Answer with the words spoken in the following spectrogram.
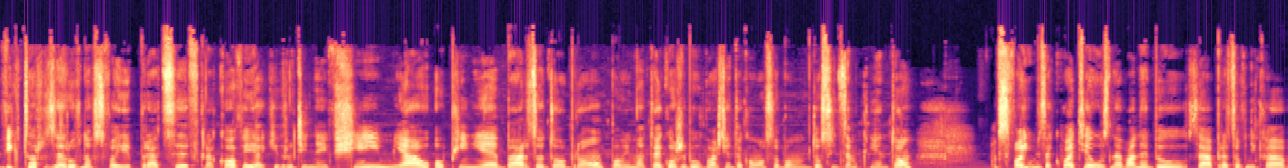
Wiktor zarówno w swojej pracy w Krakowie, jak i w rodzinnej wsi miał opinię bardzo dobrą, pomimo tego, że był właśnie taką osobą dosyć zamkniętą. W swoim zakładzie uznawany był za pracownika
